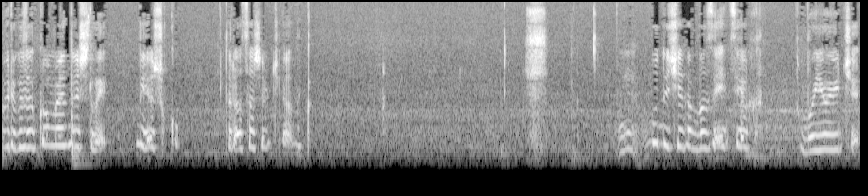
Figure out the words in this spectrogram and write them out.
В рюкзаку ми знайшли книжку Тараса Шевченка. Будучи на позиціях, воюючи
